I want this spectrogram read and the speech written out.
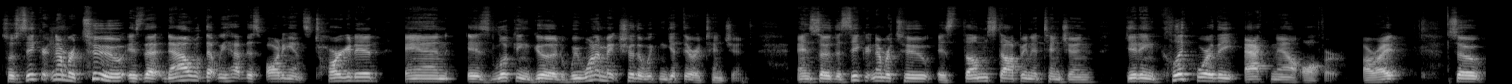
So, secret number two is that now that we have this audience targeted and is looking good, we want to make sure that we can get their attention. And so, the secret number two is thumb stopping attention, getting click worthy act now offer. All right. So,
